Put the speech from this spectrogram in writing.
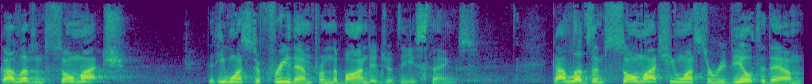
God loves them so much that He wants to free them from the bondage of these things. God loves them so much, He wants to reveal to them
